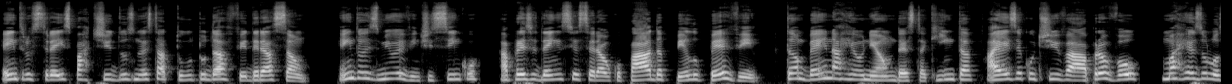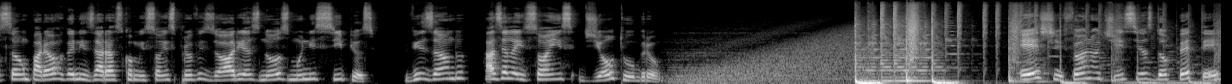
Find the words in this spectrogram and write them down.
entre os três partidos no Estatuto da Federação. Em 2025, a presidência será ocupada pelo PV. Também na reunião desta quinta, a executiva aprovou uma resolução para organizar as comissões provisórias nos municípios, visando as eleições de outubro. Este foi o Notícias do PT.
